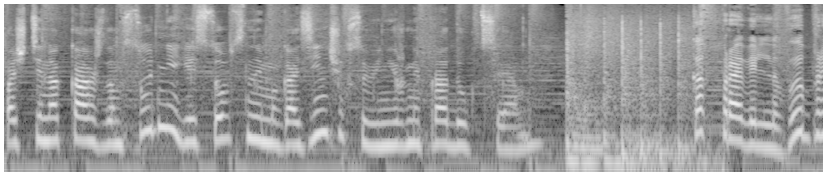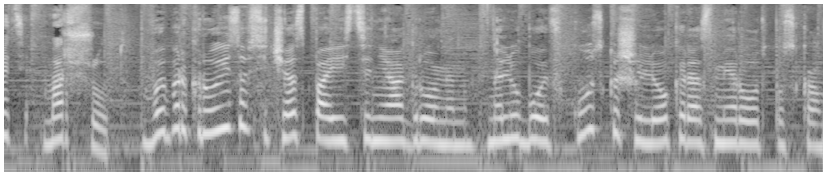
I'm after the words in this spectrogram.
Почти на каждом судне есть собственный магазинчик сувенирной продукции. Как правильно выбрать маршрут? Выбор круизов сейчас поистине огромен. На любой вкус, кошелек и размер отпуска.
